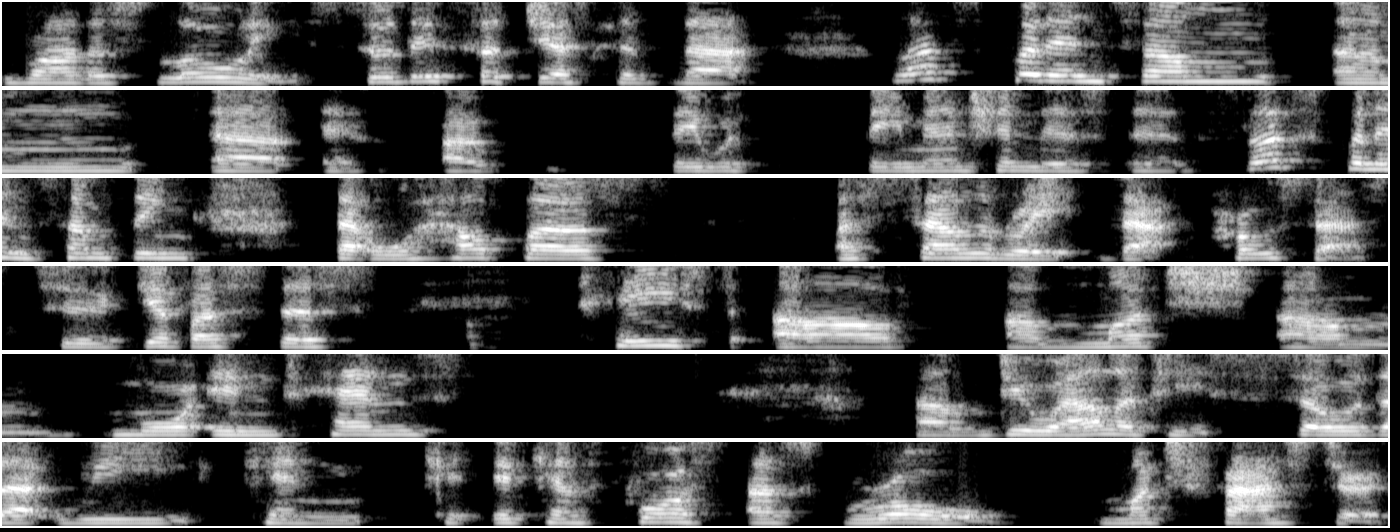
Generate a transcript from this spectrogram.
rather slowly. So they suggested that let's put in some um, uh, uh, they would they mentioned this is let's put in something that will help us accelerate that process to give us this taste of a much um, more intense um, duality so that we can it can force us grow much faster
